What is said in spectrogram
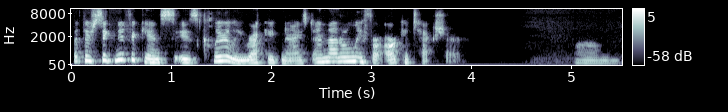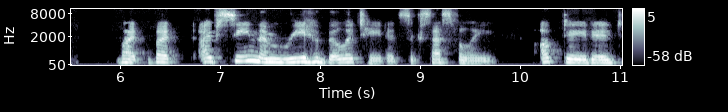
But their significance is clearly recognized, and not only for architecture, um, but but I've seen them rehabilitated successfully, updated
